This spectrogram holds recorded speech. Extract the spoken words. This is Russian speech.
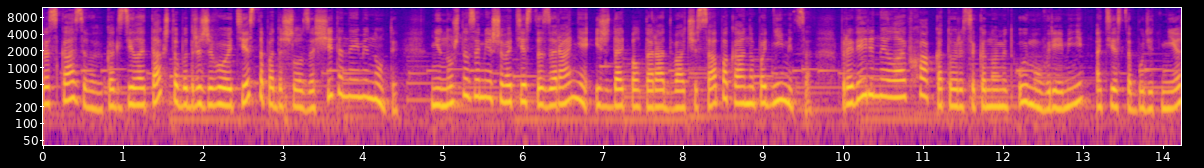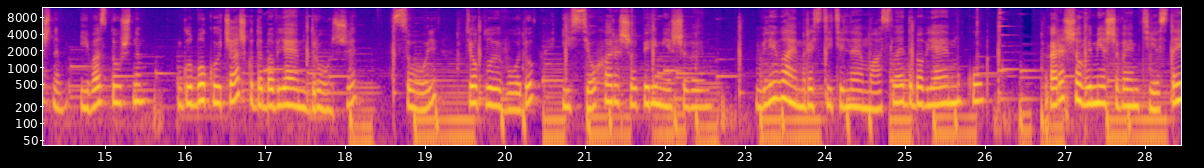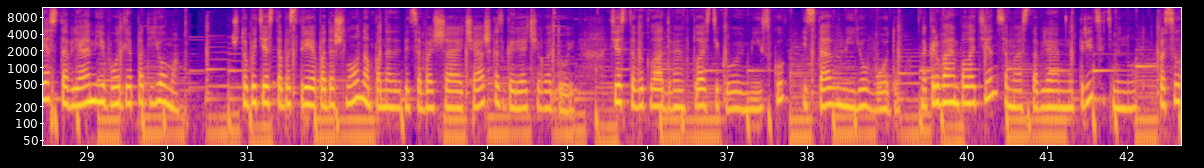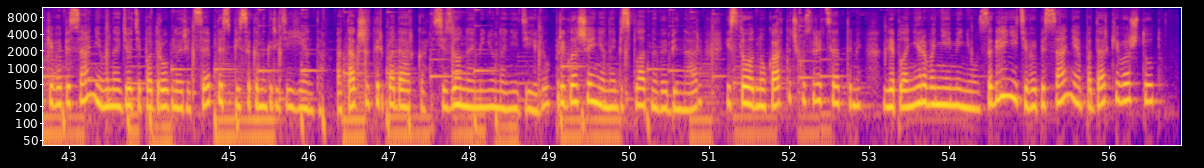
Рассказываю, как сделать так, чтобы дрожжевое тесто подошло за считанные минуты. Не нужно замешивать тесто заранее и ждать полтора-два часа, пока оно поднимется. Проверенный лайфхак, который сэкономит уйму времени, а тесто будет нежным и воздушным. В глубокую чашку добавляем дрожжи, соль, теплую воду и все хорошо перемешиваем. Вливаем растительное масло и добавляем муку. Хорошо вымешиваем тесто и оставляем его для подъема. Чтобы тесто быстрее подошло, нам понадобится большая чашка с горячей водой. Тесто выкладываем в пластиковую миску и ставим ее в воду. Накрываем полотенцем и оставляем на 30 минут. По ссылке в описании вы найдете подробный рецепт и список ингредиентов, а также три подарка, сезонное меню на неделю, приглашение на бесплатный вебинар и 101 карточку с рецептами для планирования меню. Загляните в описание, подарки вас ждут.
